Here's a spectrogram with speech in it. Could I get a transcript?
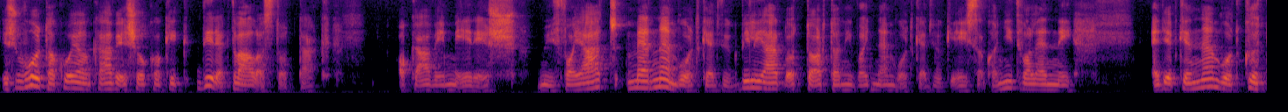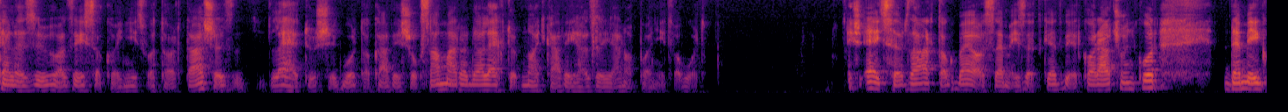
és voltak olyan kávésok, akik direkt választották a kávémérés műfaját, mert nem volt kedvük biliárdot tartani, vagy nem volt kedvük éjszaka nyitva lenni. Egyébként nem volt kötelező az éjszakai nyitvatartás, ez lehetőség volt a kávésok számára, de a legtöbb nagy kávéház éjjel-nappal nyitva volt és egyszer zártak be a személyzet kedvéért karácsonykor, de még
